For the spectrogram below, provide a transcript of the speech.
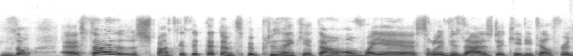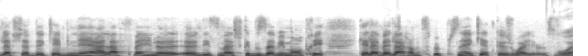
disons. Euh, ça, je pense que c'est peut-être un petit peu plus inquiétant. On voyait sur le visage de Katie Telford, la chef de cabinet, à la fin des images que vous avez montrées, qu'elle avait l'air un petit peu plus inquiète que joyeuse. Oui.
